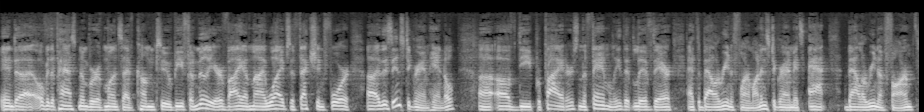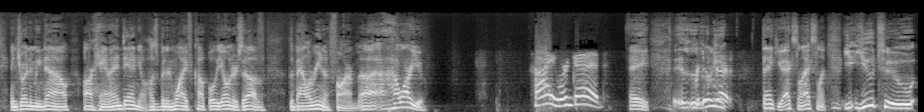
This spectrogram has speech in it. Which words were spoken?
And uh, over the past number of months, I've come to be familiar via my wife's affection for uh, this Instagram handle uh, of the proprietors and the family that live there at the Ballerina Farm. On Instagram, it's at Ballerina Farm. And joining me now are Hannah and Daniel, husband and wife couple, the owners of the Ballerina Farm. Uh, how are you? Hi, we're good. Hey, we're doing me, good. Thank you. Excellent. Excellent. You, you two,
